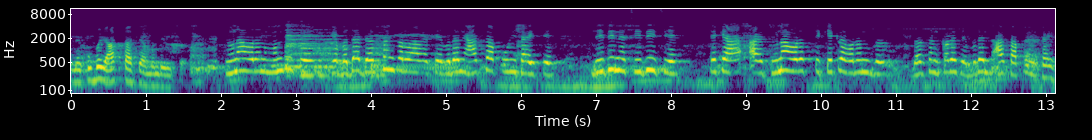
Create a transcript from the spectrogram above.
અને ખૂબ જ આસ્થા છે આ મંદિર ઉપર. જૂનાવરણનું મંદિર છે કે બધા દર્શન કરવા આવે છે, બધાની આશા પૂરી થાય છે લીધીને સીધી છે એ કે આ જૂના વર્ષથી કેટલા વર્ષનું દર- દર્શન કરે છે, બધાને આશા પૂરી થાય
